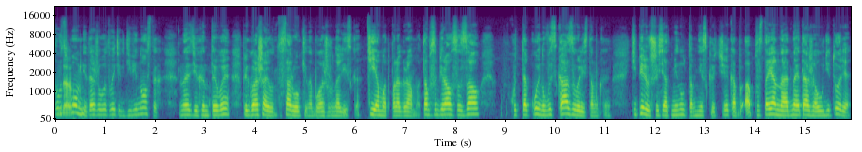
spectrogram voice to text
Ну вот Да. вспомни, даже вот в этих 90-х на этих НТВ приглашают вот Сорокина была журналистка, тема от программа. Там собирался зал, хоть такой, но высказывались там. Теперь вот 60 минут, там несколько человек, а, а постоянно одна и та же аудитория.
